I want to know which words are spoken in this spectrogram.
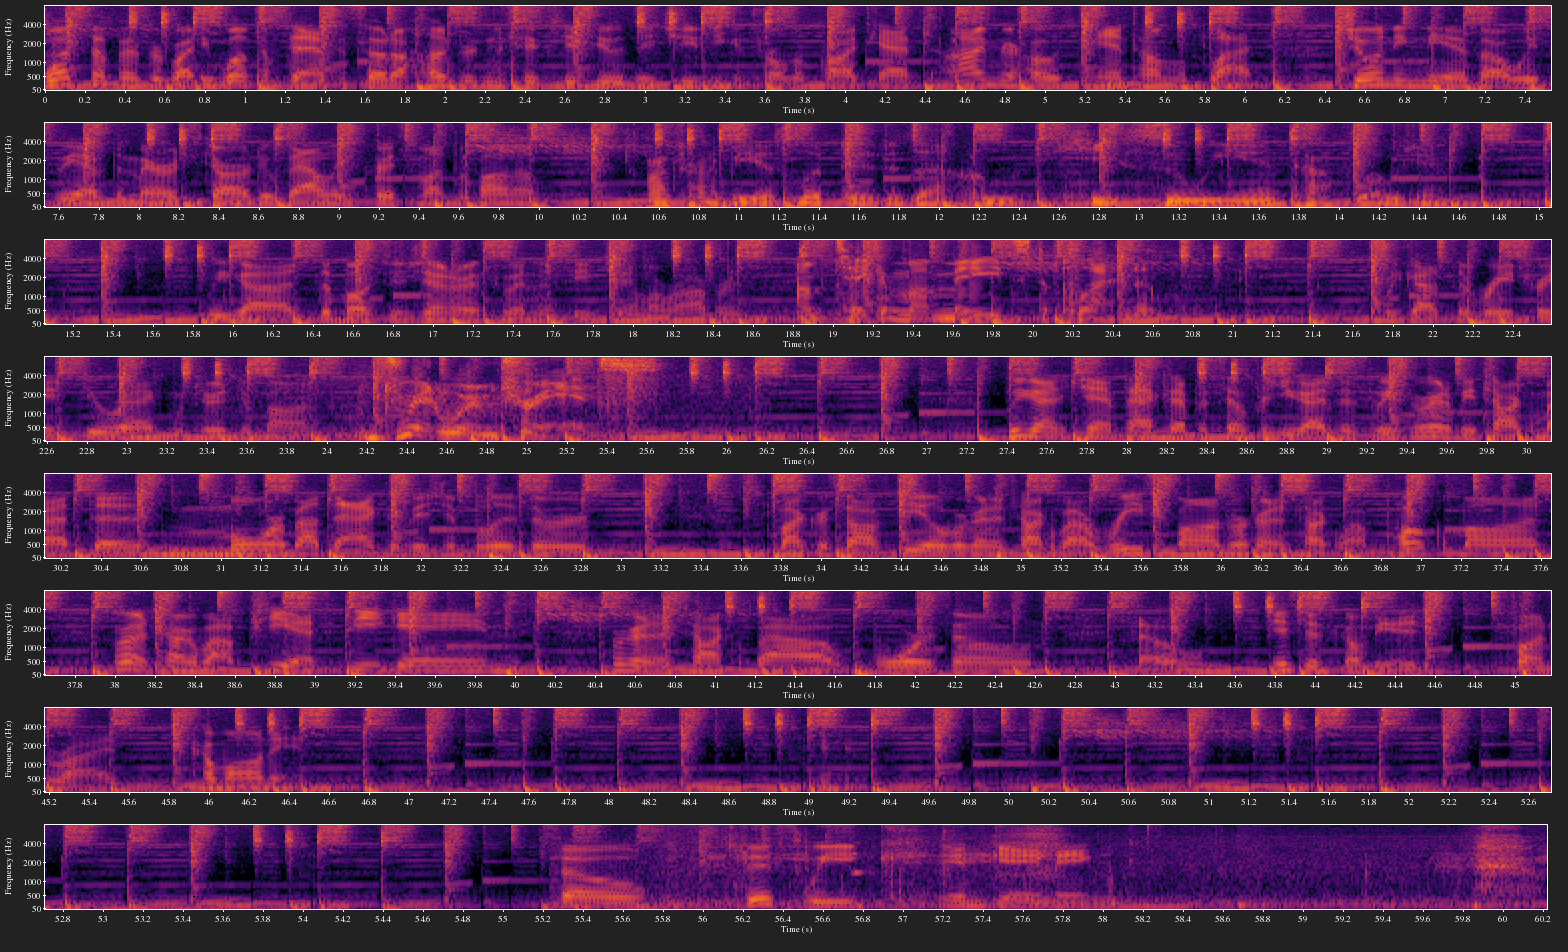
What's up, everybody? Welcome to episode 162 of the Cheesy Controller Podcast. I'm your host, Anton LaPlatte. Joining me, as always, we have the Mayor Stardew Valley, Chris Montalbano. I'm trying to be as lifted as a Hisuian Typhlosion. We got the most generous win the seat, Chandler Roberts. I'm taking my maids to platinum. We got the Ray Trace Durag, Madrid Dubon. Dreadworm Trance. We got a jam-packed episode for you guys this week. We're going to be talking about the more about the Activision Blizzard Microsoft deal. We're going to talk about Respawn. We're going to talk about Pokemon. We're going to talk about PSP games. We're going to talk about Warzone. So it's just going to be a fun ride. Come on in. So this week in gaming,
